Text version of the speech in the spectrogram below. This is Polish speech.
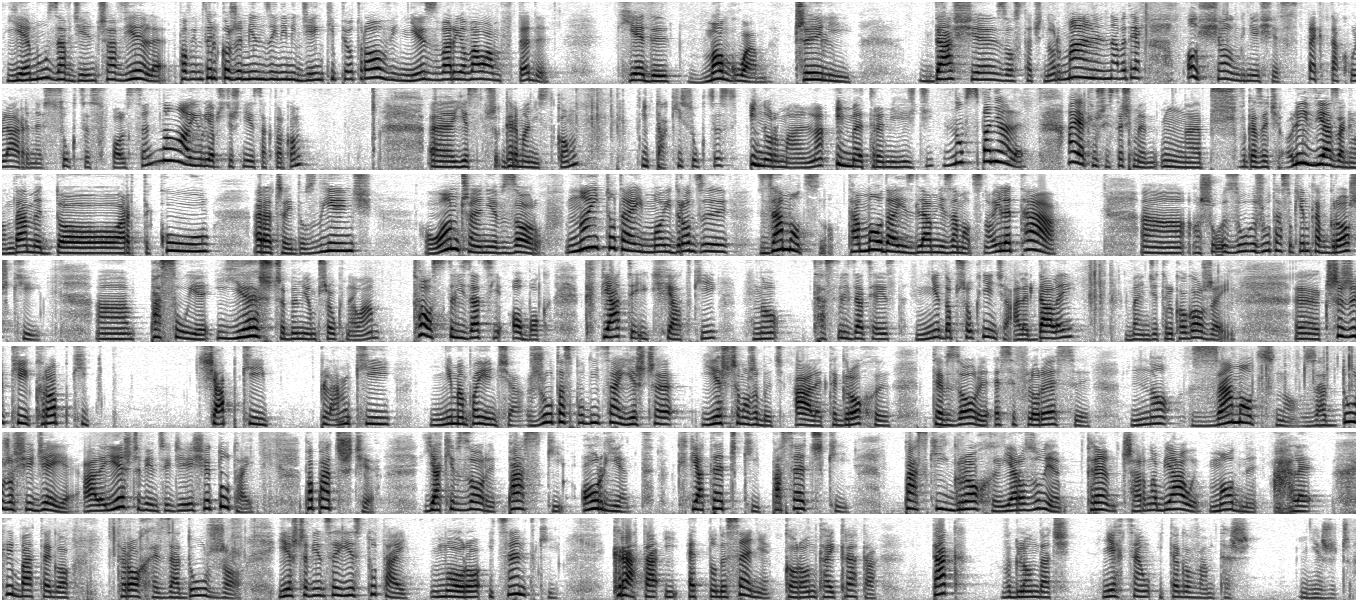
Jemu zawdzięcza wiele. Powiem tylko, że między innymi dzięki Piotrowi nie zwariowałam wtedy, kiedy mogłam, czyli da się zostać normalnym, nawet jak osiągnie się spektakularny sukces w Polsce. No a Julia przecież nie jest aktorką, e, jest germanistką. I taki sukces, i normalna, i metrem jeździ. No wspaniale. A jak już jesteśmy mm, w gazecie Oliwia, zaglądamy do artykułu a raczej do zdjęć, łączenie wzorów. No i tutaj, moi drodzy, za mocno. Ta moda jest dla mnie za mocno. O ile ta a, żółta sukienka w groszki a, pasuje i jeszcze bym ją przełknęła, to stylizacje obok, kwiaty i kwiatki, no ta stylizacja jest nie do przełknięcia, ale dalej będzie tylko gorzej. E, krzyżyki, kropki, ciapki, plamki, nie mam pojęcia. Żółta spódnica jeszcze, jeszcze może być, ale te grochy, te wzory, esy floresy, no za mocno, za dużo się dzieje, ale jeszcze więcej dzieje się tutaj. Popatrzcie, jakie wzory, paski, orient, kwiateczki, paseczki, paski i grochy. Ja rozumiem, trend czarno-biały, modny, ale chyba tego trochę za dużo. Jeszcze więcej jest tutaj, moro i centki krata i etnodesenie, koronka i krata. Tak wyglądać nie chcę i tego Wam też nie życzę.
